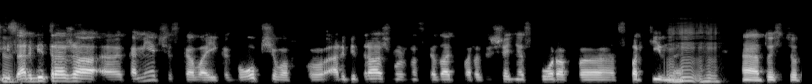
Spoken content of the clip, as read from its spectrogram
из арбитража э, коммерческого и как бы общего в арбитраж, можно сказать, по разрешению споров э, спортивных. Угу, угу. А, то есть вот,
